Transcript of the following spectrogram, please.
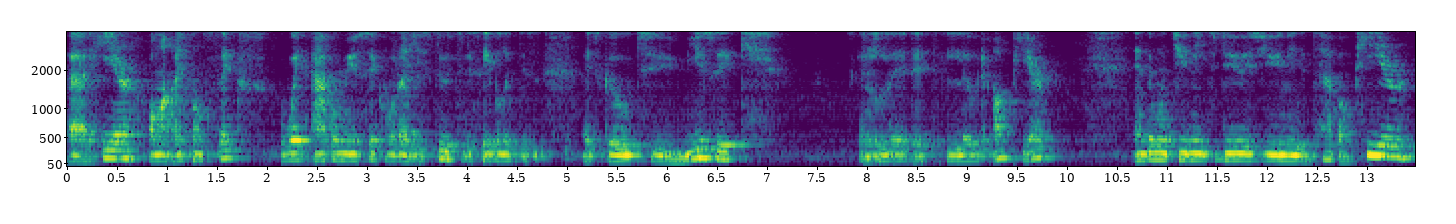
uh, here on my iPhone 6 with Apple Music what I used to do to disable it is I just go to music just gonna let it load up here. And then what you need to do is you need to tap up here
